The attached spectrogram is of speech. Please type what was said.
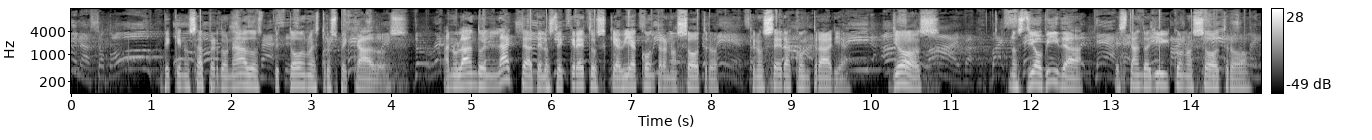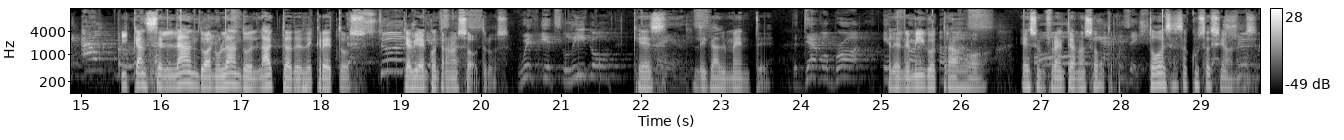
de que nos ha perdonado de todos nuestros pecados, anulando el acta de los decretos que había contra nosotros, que nos era contraria. Dios nos dio vida estando allí con nosotros y cancelando, anulando el acta de decretos que había contra nosotros, que es legalmente el enemigo trajo eso enfrente a nosotros. Todas esas acusaciones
